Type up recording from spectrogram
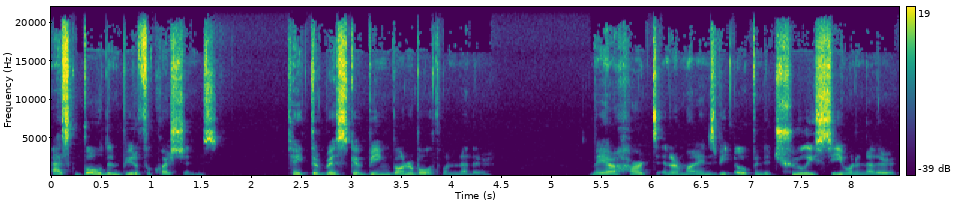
ask bold and beautiful questions. Take the risk of being vulnerable with one another. May our hearts and our minds be open to truly see one another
